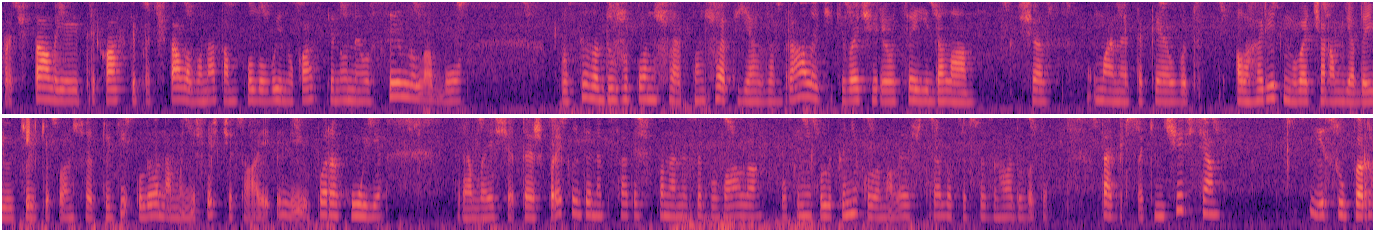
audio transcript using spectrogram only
прочитали, я їй три казки прочитала, вона там половину казки ну, не осилила, бо просила дуже планшет. Планшет я забрала, тільки ввечері оце їй дала. Зараз у мене таке от алгоритм, вечором я даю тільки планшет тоді, коли вона мені щось читає, і порахує. Треба ще теж приклади написати, щоб вона не забувала. Бо канікули канікулами, але ж треба це все згадувати. Табір закінчився. І супер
